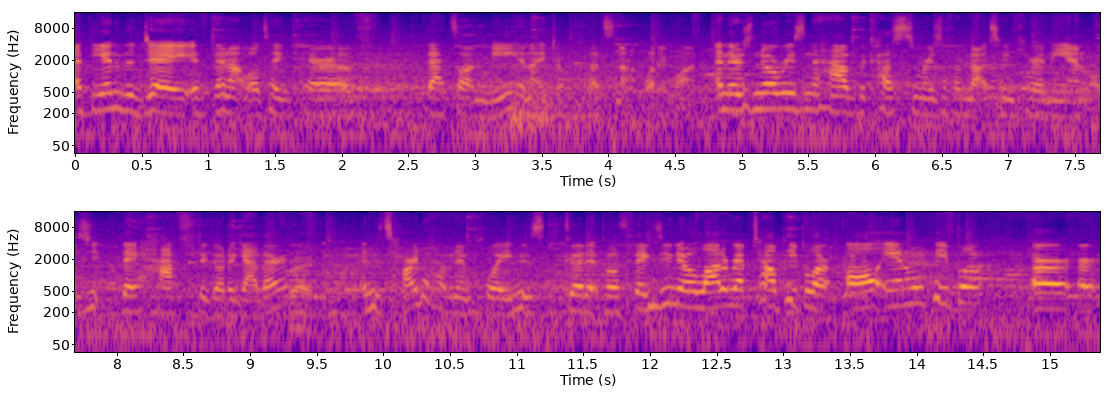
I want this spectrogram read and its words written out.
at the end of the day, if they're not well taken care of, that's on me, and I don't. That's not what I want. And there's no reason to have the customers if I'm not taking care of the animals. You- They have to go together. Right. And it's hard to have an employee who's good at both things. You know, a lot of reptile people are all animal people, or, or,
